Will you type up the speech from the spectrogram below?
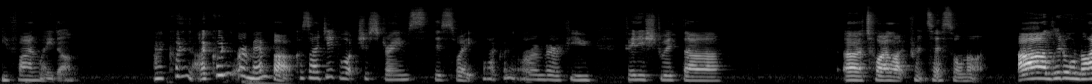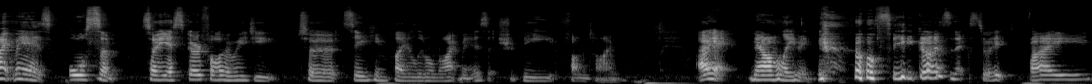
You're finally done. I couldn't I couldn't remember because I did watch your streams this week, but I couldn't remember if you finished with uh, uh Twilight Princess or not. Ah, Little Nightmares. Awesome. So yes, go follow Ouija to see him play Little Nightmares. It should be fun time. Okay, now I'm leaving. I'll see you guys next week. Bye.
